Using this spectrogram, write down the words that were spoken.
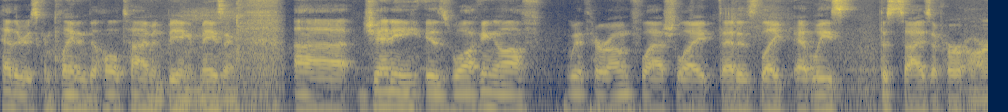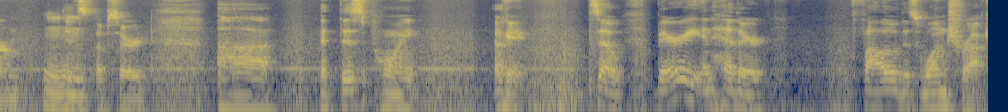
Heather is complaining the whole time and being amazing. Uh, Jenny is walking off with her own flashlight that is like at least the size of her arm. It's absurd. Uh, at this point, okay, so Barry and Heather follow this one truck,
